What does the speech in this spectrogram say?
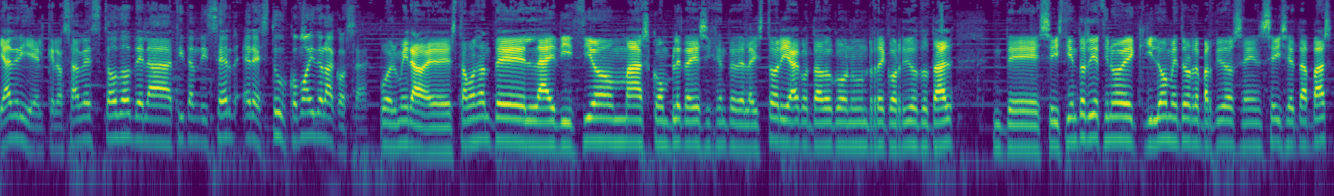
Y Adri, el que lo sabes todo de la Titan Desert eres tú. ¿Cómo ha ido la cosa? Pues mira, eh, estamos ante la edición más completa y exigente de la historia. Ha contado con un recorrido total de 619 kilómetros repartidos en seis etapas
